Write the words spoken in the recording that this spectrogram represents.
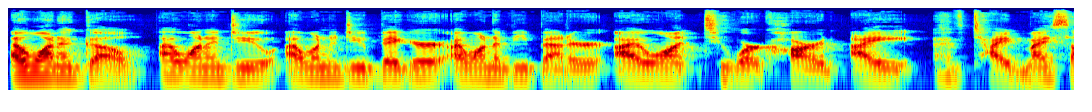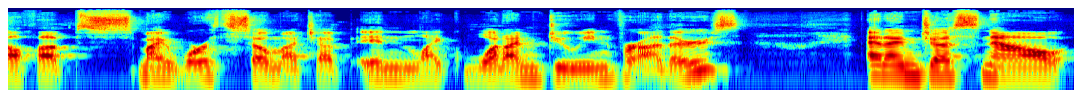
I want to go. I want to do. I want to do bigger. I want to be better. I want to work hard. I have tied myself up, my worth so much up in like what I'm doing for others. And I'm just now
